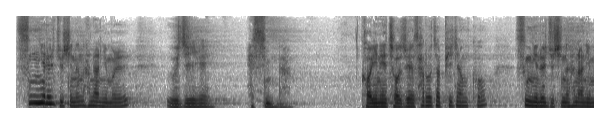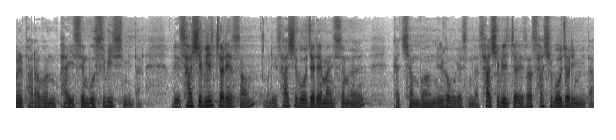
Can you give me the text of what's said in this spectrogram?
승리를 주시는 하나님을 의지했습니다. 거인의 저주에 사로잡히지 않고 승리를 주시는 하나님을 바라본 다윗의 모습이 있습니다. 우리 41절에서 우리 45절의 말씀을 같이 한번 읽어보겠습니다. 41절에서 45절입니다.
